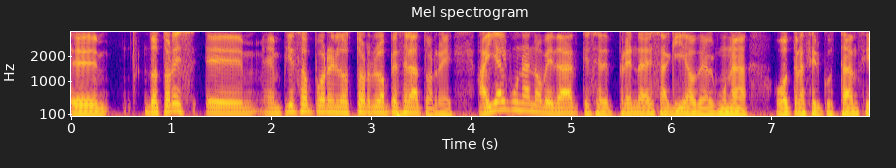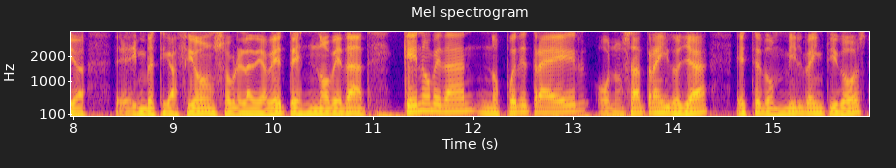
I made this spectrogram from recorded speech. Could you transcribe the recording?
Eh, doctores, eh, empiezo por el doctor López de la Torre. ¿Hay alguna novedad que se desprenda de esa guía o de alguna otra circunstancia, eh, investigación sobre la diabetes, novedad? ¿Qué novedad nos puede traer o nos ha traído ya este 2022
